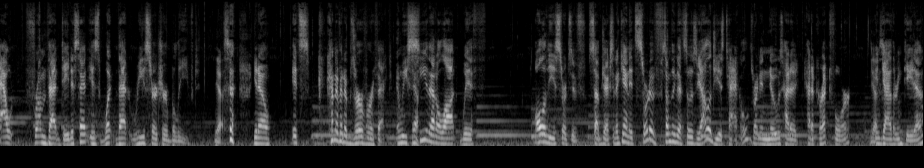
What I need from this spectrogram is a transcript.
out from that data set is what that researcher believed Yes. you know it's kind of an observer effect. And we Yeah. see that a lot with all of these sorts of subjects. And again it's sort of something that sociology has tackled right and knows how to how to correct for in gathering data.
